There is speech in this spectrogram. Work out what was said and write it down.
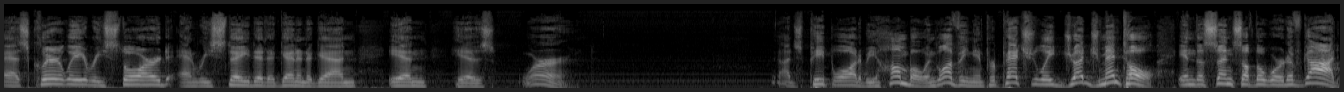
as clearly restored and restated again and again in His Word. God's people ought to be humble and loving and perpetually judgmental in the sense of the Word of God.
